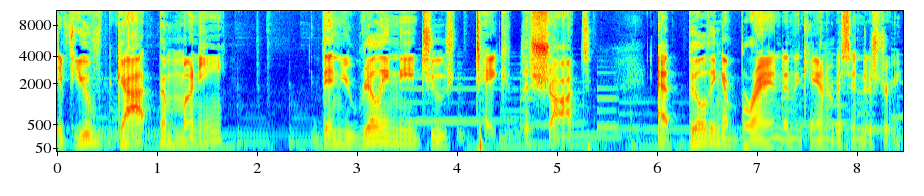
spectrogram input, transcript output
if you've got the money, then you really need to take the shot at building a brand in the cannabis industry.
